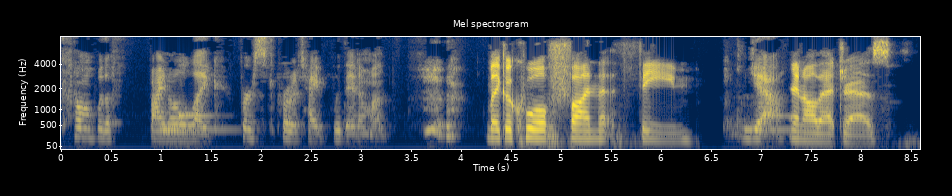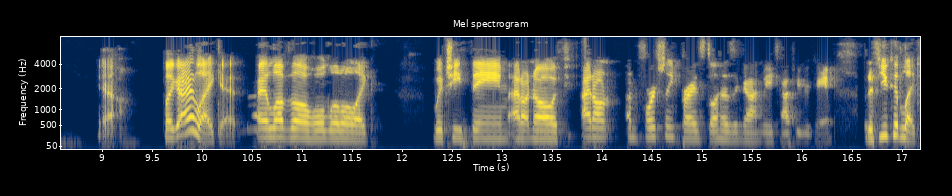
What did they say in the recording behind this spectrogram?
come up with a final, like, first prototype within a month. Like a cool, fun theme yeah. and all that jazz. Yeah. Like I like it. I love the whole little like witchy theme. I don't know if I don't unfortunately Brian still hasn't gotten me a copy of your game. But if you could like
